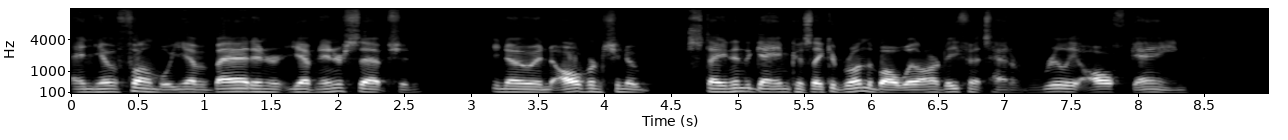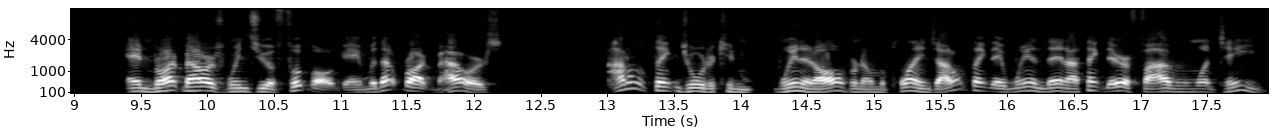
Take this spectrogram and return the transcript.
and you have a fumble, you have a bad inter- you have an interception, you know, and Auburn's, you know, staying in the game because they could run the ball well. And our defense had a really off game. and Brock Bowers wins you a football game. Without Brock Bowers, I don't think Georgia can win at Auburn on the Plains. I don't think they win then. I think they're a five and one team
